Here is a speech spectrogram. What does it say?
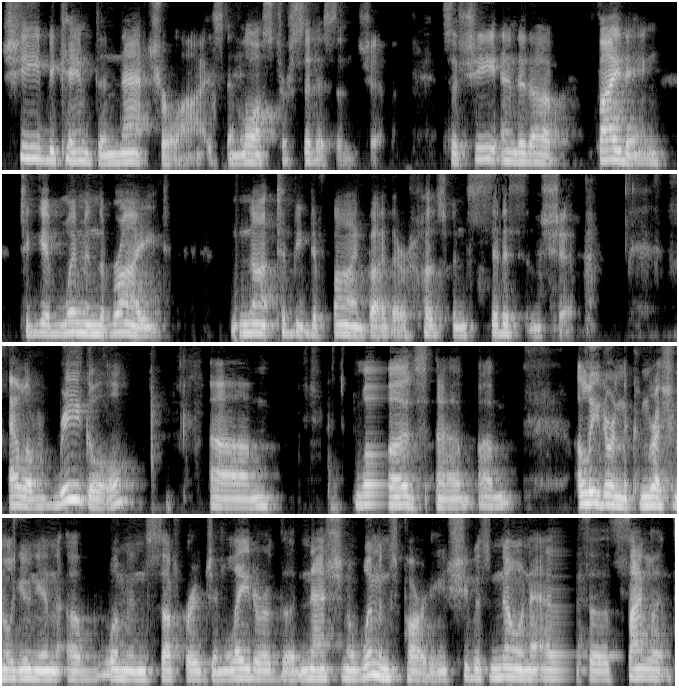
she became denaturalized and lost her citizenship. So she ended up fighting to give women the right not to be defined by their husband's citizenship. Ella Riegel um, was uh, um, a leader in the Congressional Union of Women's Suffrage and later the National Women's Party. She was known as the Silent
